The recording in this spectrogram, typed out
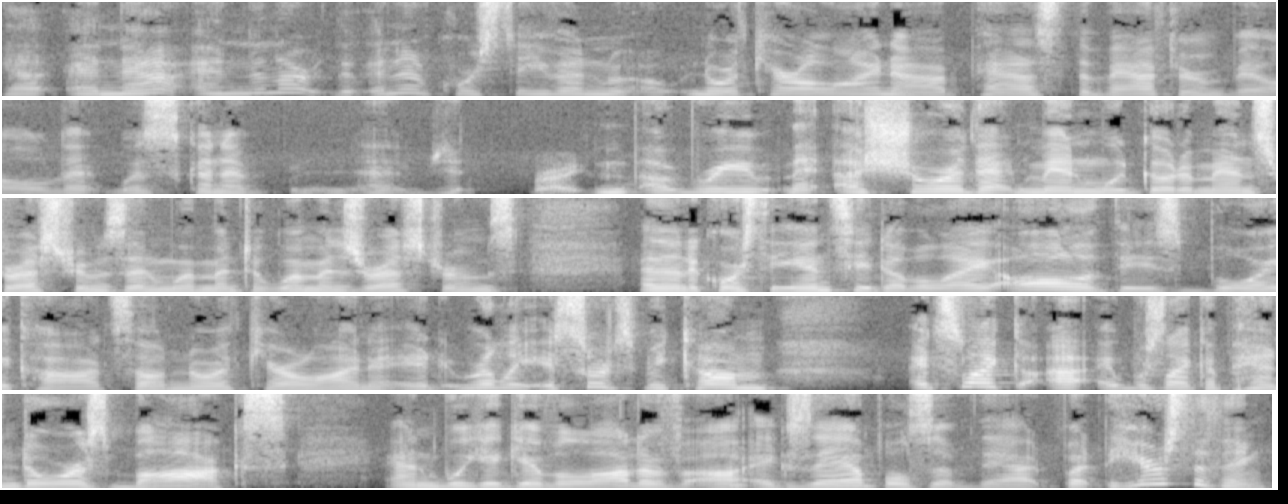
Yeah, and now and then, and of course, uh, North Carolina passed the bathroom bill that was going to uh, right. uh, re- assure that men would go to men's restrooms and women to women's restrooms, and then of course the NCAA, all of these boycotts on North Carolina. It really it starts to become it's like uh, it was like a Pandora's box, and we could give a lot of uh, examples of that. But here's the thing:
